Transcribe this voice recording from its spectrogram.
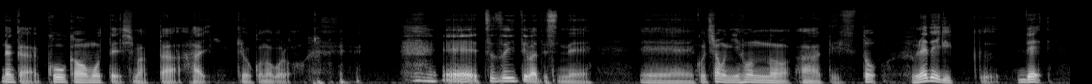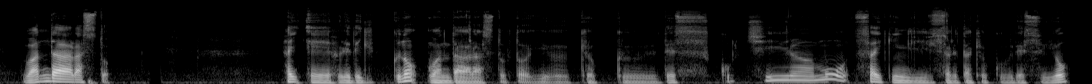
なんか好感を持ってしまった。はい。今日この頃、えー続いてはですね、えーこちらも日本のアーティストフレデリックで「ワンダーラスト」はい、えーフレデリックの「ワンダーラスト」という曲です。こちらも最近リリースされた曲ですよ。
